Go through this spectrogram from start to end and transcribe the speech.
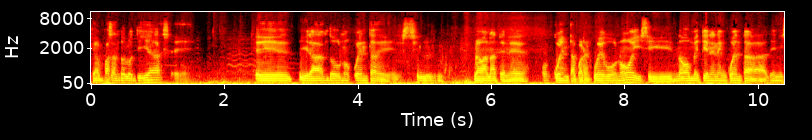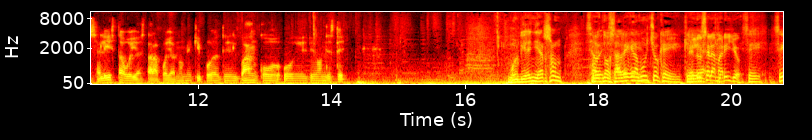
que van pasando los días, eh, eh, irá dando uno cuenta de si me van a tener en cuenta para el juego no. Y si no me tienen en cuenta de inicialista, voy a estar apoyando a mi equipo desde el banco o desde donde esté. Muy bien, Gerson. Pues nos sabe- alegra mucho que... que Le luce el que- amarillo. Sí, sí,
